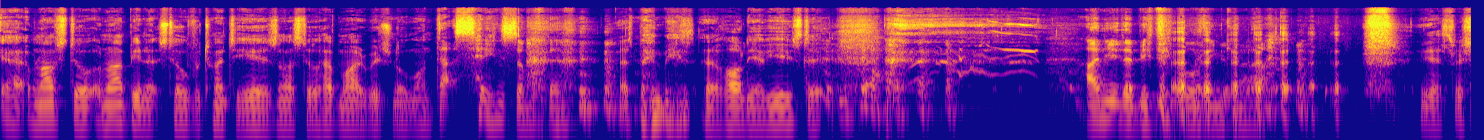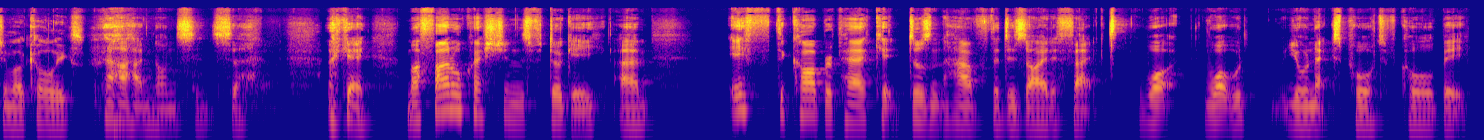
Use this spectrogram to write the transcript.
Yeah, I mean, I've still, I mean, I've been at Stihl for 20 years and I still have my original one. That's saying something. That's made me, I've hardly ever used it. I knew there'd be people thinking that. yeah, especially my colleagues. Ah, nonsense. Uh, okay, my final question's for Dougie. Um, if the carb repair kit doesn't have the desired effect, what what would your next port of call be?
